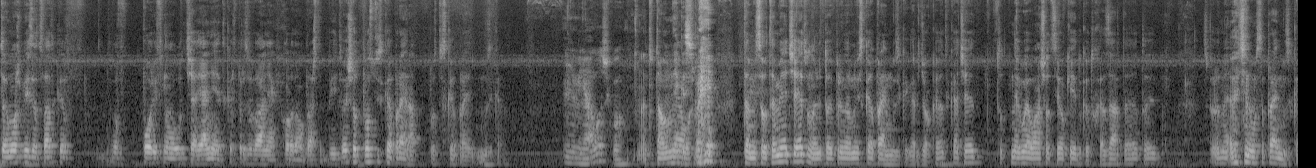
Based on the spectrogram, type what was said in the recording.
Той може би затова такъв в порив на отчаяние, такъв призовава някакви хора да му пращат битове, защото просто иска да прави рап, просто иска да прави музика. Ами няма лошо какво. А, Тотално няма прави. Та мисълта ми е, че ето, нали, той примерно иска да прави музика Гарджока, така че от неговия ланшот си е окей, докато хазарта, той според мен вече не му се прави музика.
